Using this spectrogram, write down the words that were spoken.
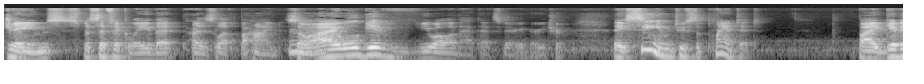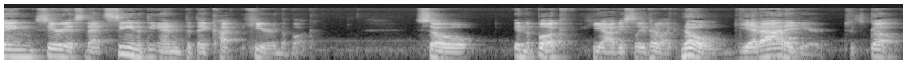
James specifically that is left behind. So Mhm. I will give you all of that. That's very, very true. They seem to supplant it by giving Sirius that scene at the end that they cut here in the book. So in the book, he obviously they're like, "No, get out of here. Just go."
